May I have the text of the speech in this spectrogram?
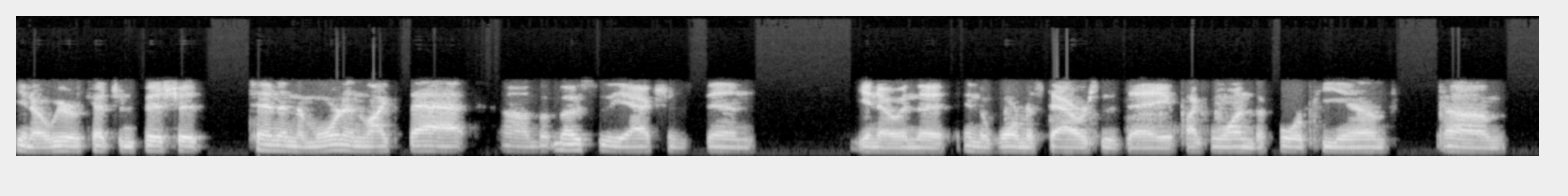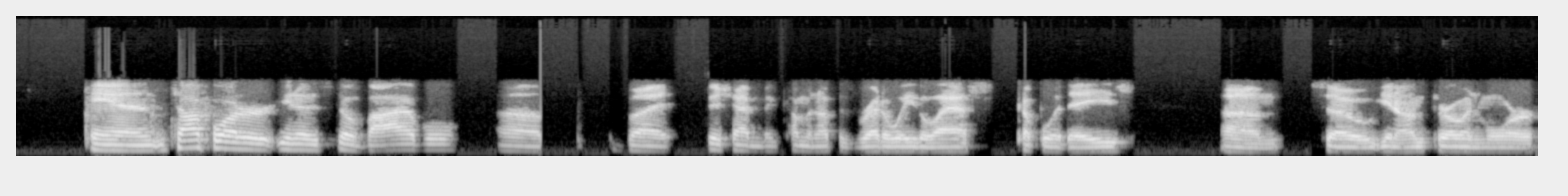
you know, we were catching fish at 10 in the morning like that. Um, but most of the action's been, you know, in the in the warmest hours of the day, like one to four p.m. Um, and top water, you know, is still viable, um, but fish haven't been coming up as readily the last couple of days. Um, so, you know, I'm throwing more,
